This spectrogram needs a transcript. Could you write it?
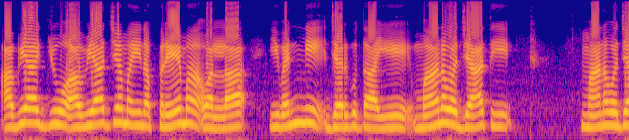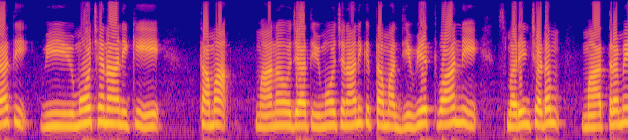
అవ్యాజ్యు అవ్యాజ్యమైన ప్రేమ వల్ల ఇవన్నీ జరుగుతాయి. మానవ జాతి మానవ జాతి విమోచనానికి తమ మానవ జాతి విమోచనానికి తమ దివ్యత్వాన్ని స్మరించడం మాత్రమే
